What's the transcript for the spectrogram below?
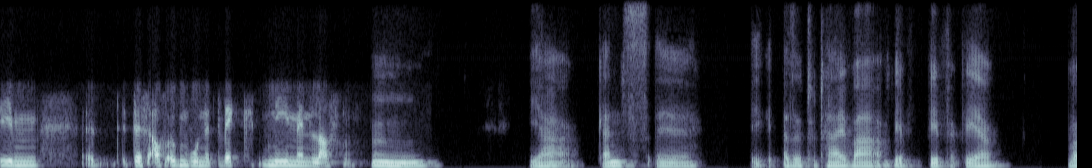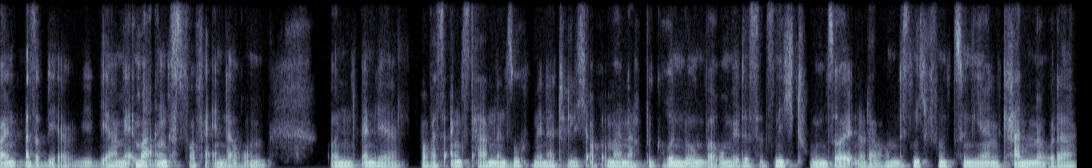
dem das auch irgendwo nicht wegnehmen lassen. Mhm. Ja, ganz, äh, also total wahr. Wir, wir, wir wollen, also wir, wir haben ja immer Angst vor Veränderung. Und wenn wir vor was Angst haben, dann suchen wir natürlich auch immer nach Begründung, warum wir das jetzt nicht tun sollten oder warum das nicht funktionieren kann oder,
